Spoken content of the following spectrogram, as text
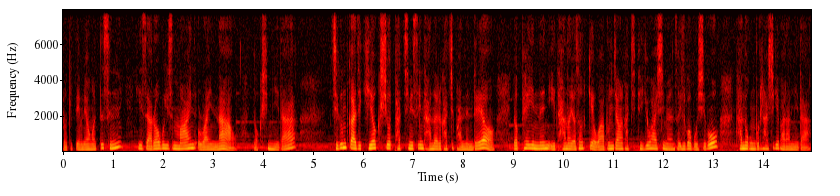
그렇기 때문에 영어 뜻은 He's out of his mind right now. 넋입니다. 지금까지 기억, 시옷, 받침이 쓰인 단어를 같이 봤는데요. 옆에 있는 이 단어 6개와 문장을 같이 비교하시면서 읽어보시고 단어 공부를 하시기 바랍니다.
